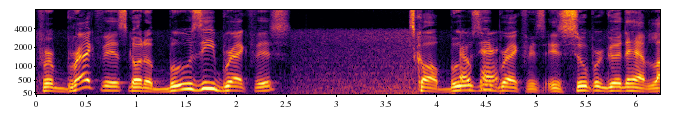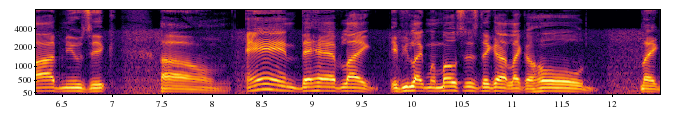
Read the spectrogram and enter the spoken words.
for breakfast. Go to Boozy Breakfast. It's called Boozy Okay. Breakfast. It's super good. They have live music, um, and they have like if you like mimosas, they got like a whole like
